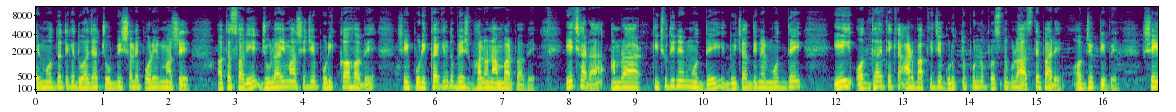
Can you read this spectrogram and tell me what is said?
এর মধ্যে থেকে দু হাজার চব্বিশ সালে পরের মাসে, অর্থাৎ সরি জুলাই মাসে যে পরীক্ষা হবে, সেই পরীক্ষায় কিন্তু বেশ ভালো নাম্বার পাবে। এছাড়া আমরা কিছুদিনের মধ্যেই দুই চার দিনের মধ্যেই এই অধ্যায় থেকে আর বাকি যে গুরুত্বপূর্ণ প্রশ্নগুলো আসতে পারে অবজেক্টিভের সেই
